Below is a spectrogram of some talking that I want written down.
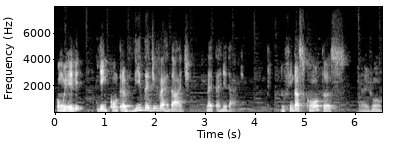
com Ele e encontra vida de verdade na eternidade. No fim das contas, né, João,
